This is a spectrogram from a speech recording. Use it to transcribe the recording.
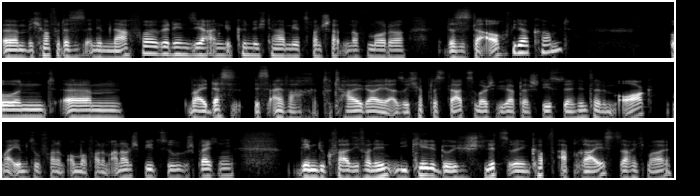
Ähm, ich hoffe, dass es in dem Nachfolger, den sie ja angekündigt haben, jetzt von Schatten of Mordor, dass es da auch wieder kommt. Und ähm, weil das ist einfach total geil. Also ich habe das da zum Beispiel gehabt, da stehst du dann hinter einem Ork, mal eben so von einem, um mal von einem anderen Spiel zu sprechen, dem du quasi von hinten die Kehle durchschlitzt oder den Kopf abreißt, sag ich mal.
